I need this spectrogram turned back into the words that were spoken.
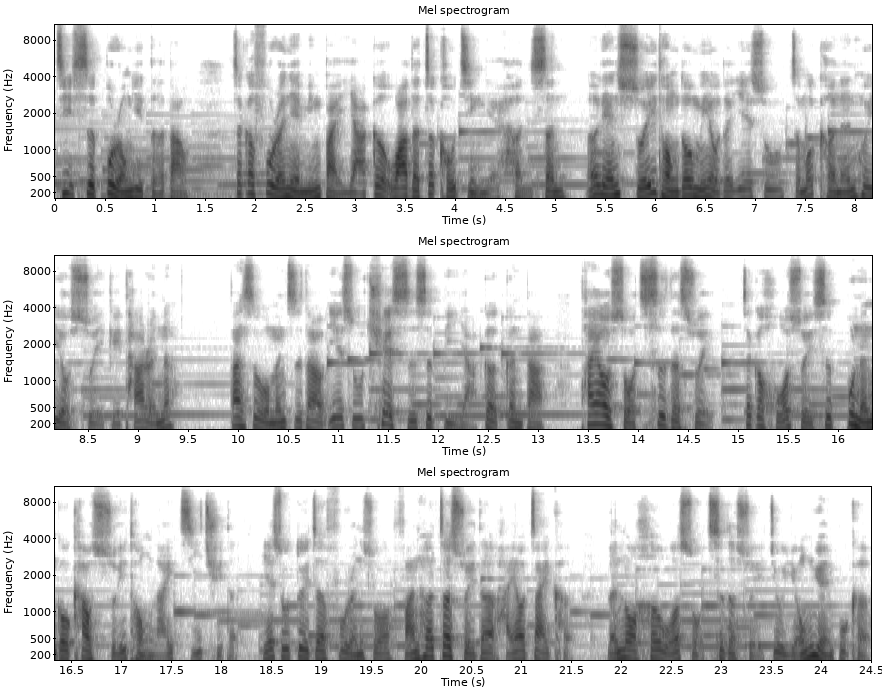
既是不容易得到，这个妇人也明白雅各挖的这口井也很深，而连水桶都没有的耶稣，怎么可能会有水给他人呢？但是我们知道，耶稣确实是比雅各更大。他要所赐的水，这个活水是不能够靠水桶来汲取的。耶稣对这妇人说：“凡喝这水的，还要再渴；人若喝我所赐的水，就永远不渴。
